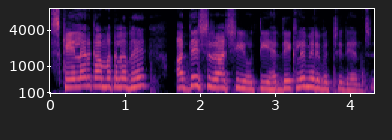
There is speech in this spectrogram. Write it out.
स्केलर का मतलब है अदिश राशि होती है, देख ले मेरे बच्चे ध्यान से।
